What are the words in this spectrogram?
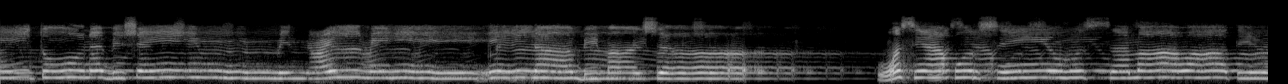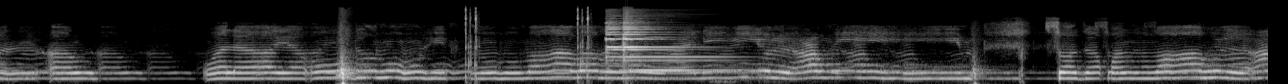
بشيء من علمه إلا بما شاء. وسع كرسيه السماوات والأرض ولا يؤوده حفظهما وهو العلي العظيم. صدق الله العظيم.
